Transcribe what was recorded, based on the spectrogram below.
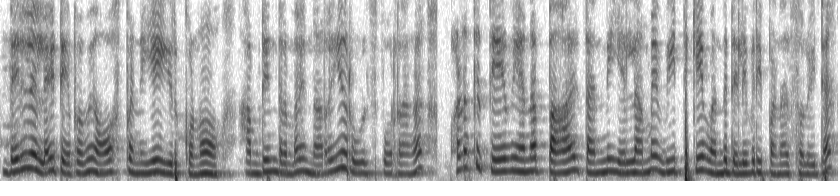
வெளியில் லைட் எப்போவுமே ஆஃப் பண்ணியே இருக்கணும் அப்படின்ற மாதிரி நிறைய ரூல்ஸ் போடுறாங்க. உனக்கு தேவையான பால் தண்ணி எல்லாமே வீட்டுக்கே வந்து டெலிவரி பண்ண சொல்லிட்டேன்.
